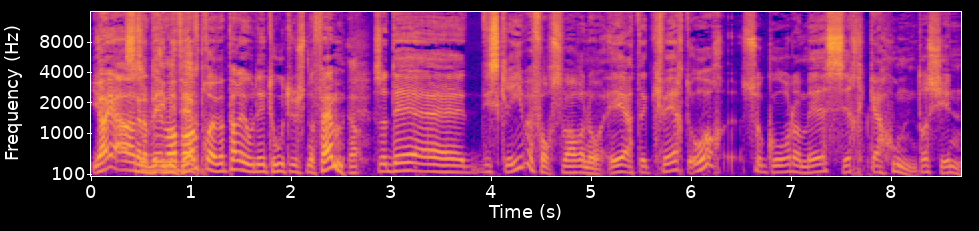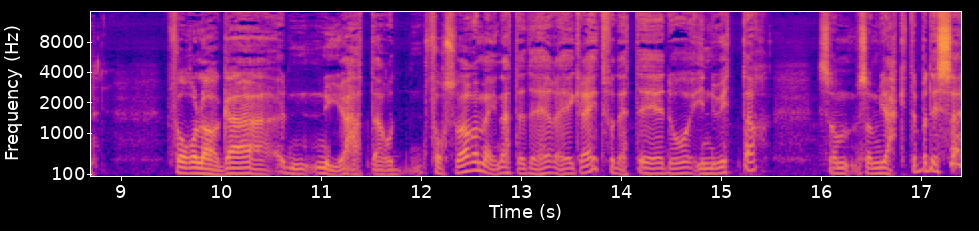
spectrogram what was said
Ja, ja, altså, det det var bare en prøveperiode i 2005. Ja. Så det eh, de skriver Forsvaret nå, er at hvert år så går det med ca. 100 skinn for å lage nye hatter. Og Forsvaret mener at dette her er greit, for dette er da inuitter som, som jakter på disse.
